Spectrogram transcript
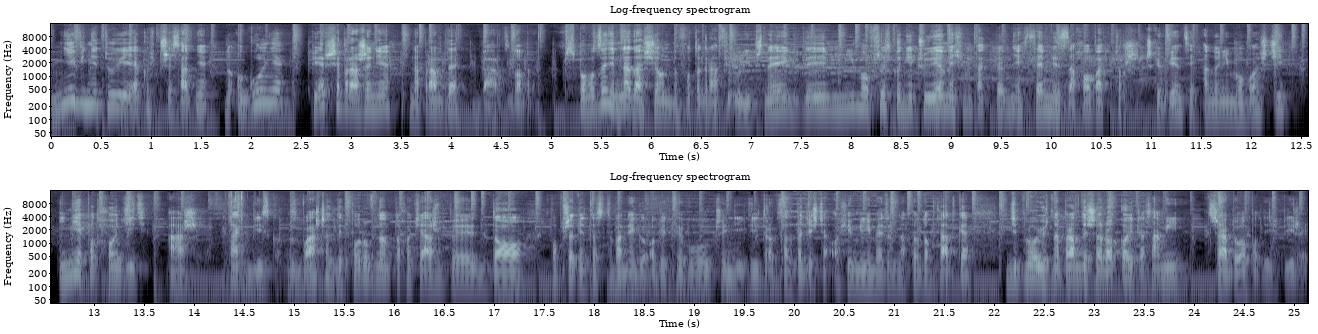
nie winietuje jakoś przesadnie, no ogólnie pierwsze wrażenie naprawdę bardzo dobre. Z powodzeniem nada się on do fotografii ulicznej, gdy mimo wszystko nie czujemy się tak pewnie, chcemy zachować troszeczkę więcej anonimowości i nie podchodzić aż tak blisko. Zwłaszcza gdy porównam to chociażby do poprzednio testowanego obiektywu, czyli Viltroxa 28 mm na pełną klatkę, gdzie było już naprawdę szeroko i czasami trzeba było podejść bliżej.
